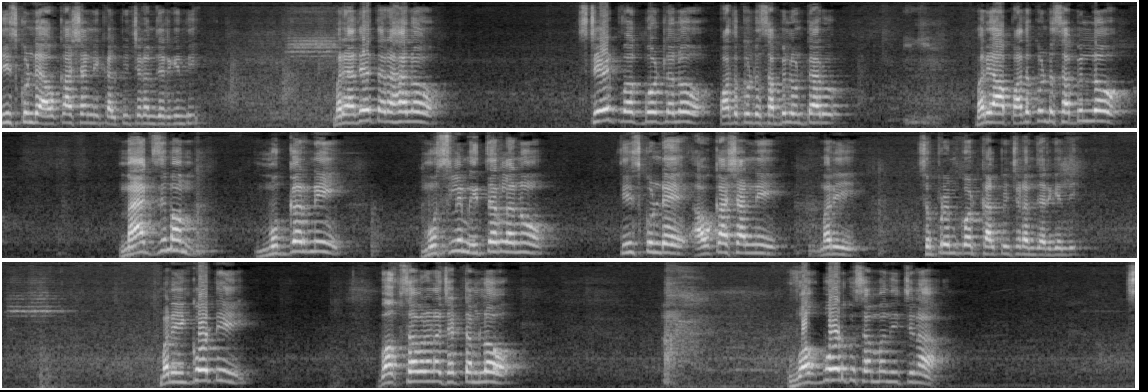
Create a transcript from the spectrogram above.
తీసుకునే అవకాశాన్ని కల్పించడం జరిగింది. మరి అదే తరహాలో స్టేట్ వర్క్ బోర్డులలో పదకొండు సభ్యులు ఉంటారు. మరి ఆ పదకొండు సభ్యుల్లో మ్యాక్సిమం ముగ్గురిని ముస్లిం ఇతరులను తీసుకుండే అవకాశాన్ని మరి సుప్రీంకోర్టు కల్పించడం జరిగింది. మరి ఇంకోటి వక్ సవరణ చట్టంలో వక్ బోర్డుకు సంబంధించిన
